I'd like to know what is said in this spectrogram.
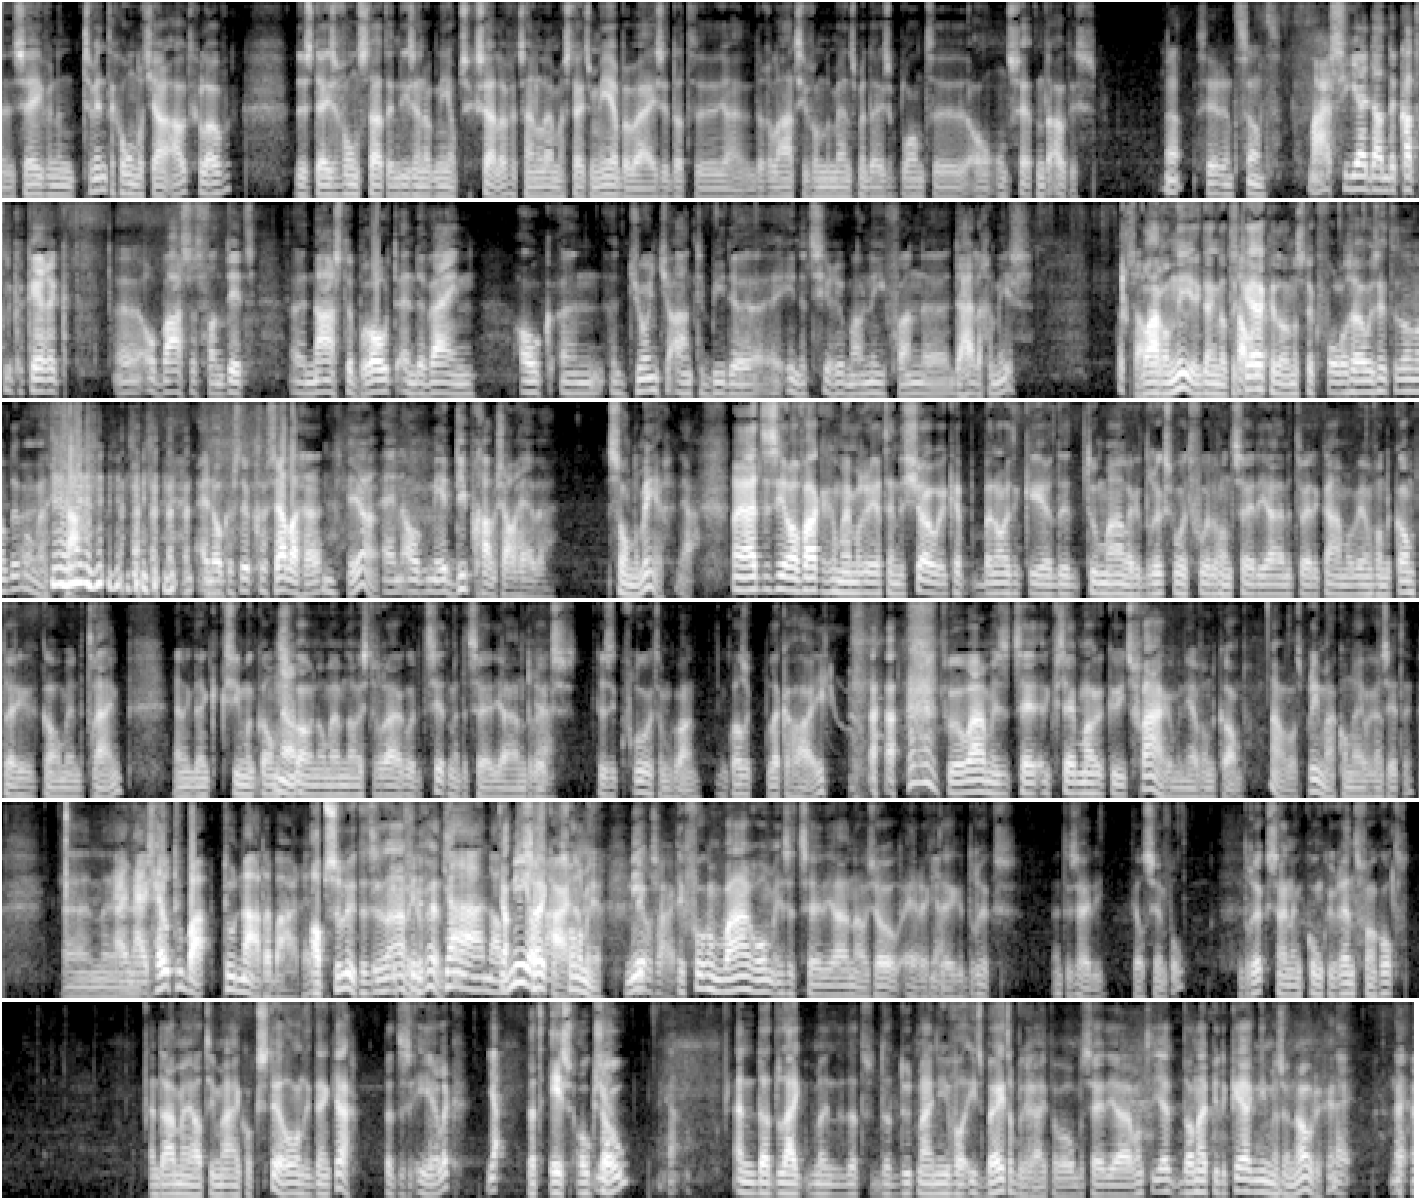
2700 jaar oud, geloof ik. Dus deze vondst staat in die zin ook niet op zichzelf. Het zijn alleen maar steeds meer bewijzen dat eh, ja, de relatie van de mens met deze plant eh, al ontzettend oud is. Ja, zeer interessant. Maar zie jij dan de katholieke kerk eh, op basis van dit eh, naast de brood en de wijn ook een, een jointje aan te bieden eh, in het ceremonie van eh, de heilige mis? Dat zou Waarom niet? Ik denk dat de Zou- kerken dan een stuk voller zouden zitten dan op dit moment. Ja. en ook een stuk gezelliger Ja, en ook meer diepgang zou hebben. zonder meer. Ja. Nou ja, het is hier al vaker gememoreerd in de show. Ik heb, ben ooit een keer de toenmalige drugswoordvoerder van het CDA in de Tweede Kamer, Wim van der Kamp, tegengekomen in de trein. En ik denk, ik zie mijn kans Nou. gewoon om hem nou eens te vragen hoe het zit met het CDA en drugs. Dus ik vroeg het hem gewoon. Ik was ook lekker high. vroeg, waarom is het? Ik zei, mag ik u iets vragen, meneer van der Kamp? Nou, dat was prima. Ik kon even gaan zitten. En, eh, En hij is heel toenaderbaar. Hè? Absoluut, het is een aardige vent. Ja, nou Ja, meer als zeker, aardig. zonder meer. Meer ik, als aardig. ik vroeg hem waarom is het CDA nou zo erg Ja. tegen drugs? En toen zei hij, heel simpel, drugs zijn een concurrent van God. En daarmee had hij me eigenlijk ook stil, want ik denk, ja, dat is eerlijk. Ja. Dat is ook zo. Ja. En dat, lijkt me, dat, dat doet mij in ieder geval iets beter begrijpen waarom het CDA... Want je, dan heb je de kerk niet meer zo nodig, hè? Nee, nee.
